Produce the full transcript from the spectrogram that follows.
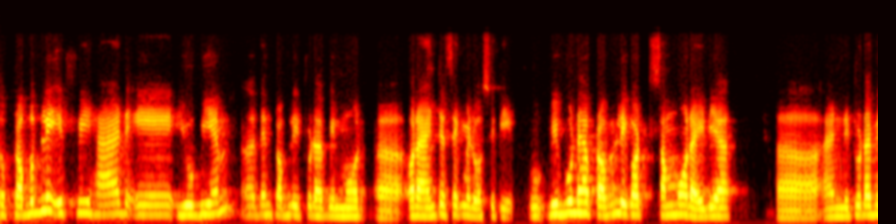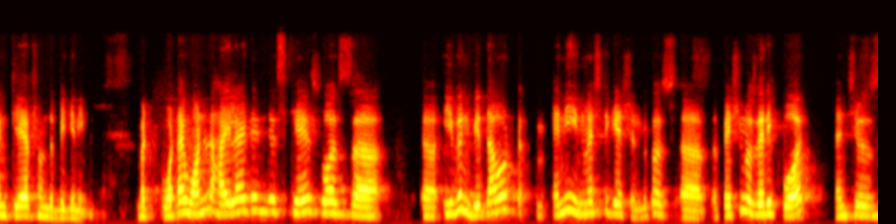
So probably if we had a UBM, uh, then probably it would have been more, uh, or anti-segment OCT, we would have probably got some more idea uh, and it would have been clear from the beginning. But what I wanted to highlight in this case was uh, uh, even without any investigation, because uh, the patient was very poor and she was,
